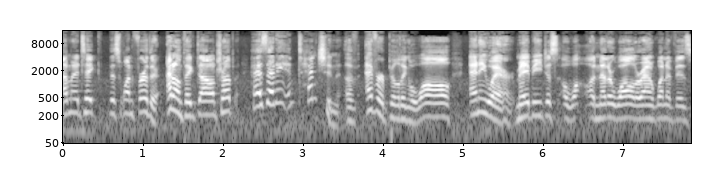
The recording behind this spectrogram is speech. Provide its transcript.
I'm going to take this one further. I don't think Donald Trump has any intention of ever building a wall anywhere. Maybe just wa- another wall around one of his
